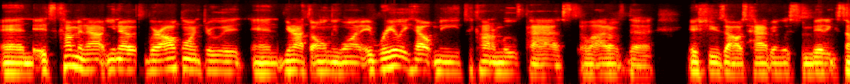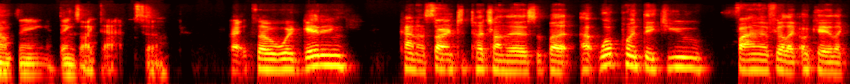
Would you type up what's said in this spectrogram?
And it's coming out, you know, we're all going through it and you're not the only one. It really helped me to kind of move past a lot of the issues I was having with submitting something and things like that. So, right. So we're getting kind of starting to touch on this, but at what point did you finally feel like okay like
